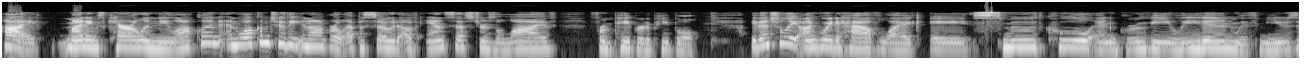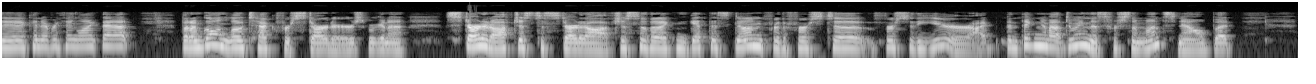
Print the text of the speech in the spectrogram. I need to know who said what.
Speaker 1: Hi, my name is Carolyn Nee Lachlan, and welcome to the inaugural episode of Ancestors Alive from Paper to People. Eventually, I'm going to have like a smooth, cool, and groovy lead in with music and everything like that. But I'm going low tech for starters. We're going to start it off just to start it off, just so that I can get this done for the first, uh, first of the year. I've been thinking about doing this for some months now, but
